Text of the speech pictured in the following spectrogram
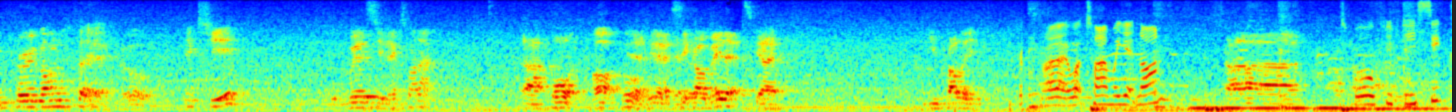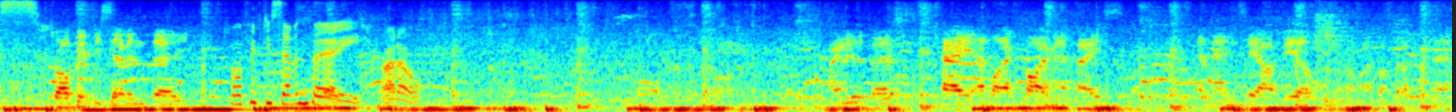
improve on for cool. next year. Where's your next one at? Uh, Port. Oh, cool. Yeah, yeah, sick. I'll be there. Let's go. You probably. Righto, what time we getting on? Uh, 12.56. 12:57, 30. 12.57.30. Righto. I'm gonna do the first K at like five minute pace, and then see how I feel. I might bump it up from there.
